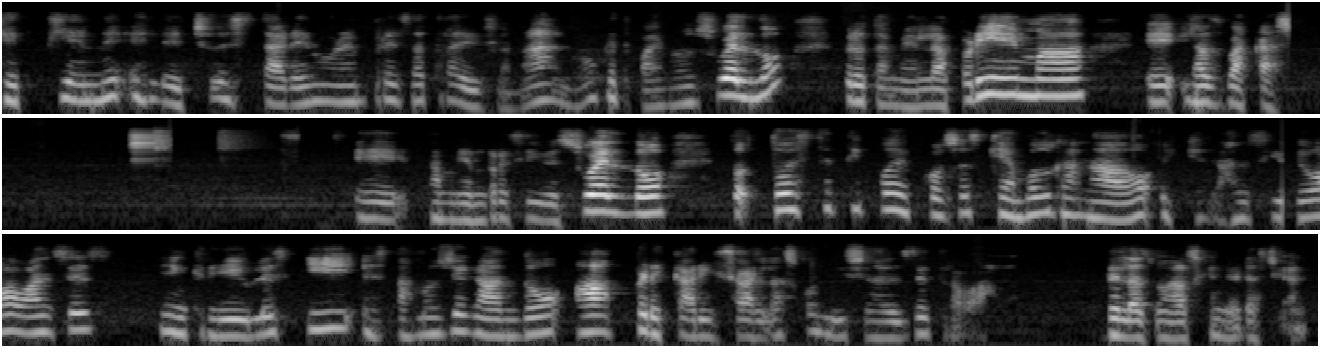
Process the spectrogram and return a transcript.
que tiene el hecho de estar en una empresa tradicional, ¿no? que te pagan un sueldo, pero también la prima, eh, las vacaciones. también recibe sueldo, todo este tipo de cosas que hemos ganado y que han sido avances increíbles y estamos llegando a precarizar las condiciones de trabajo de las nuevas generaciones.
